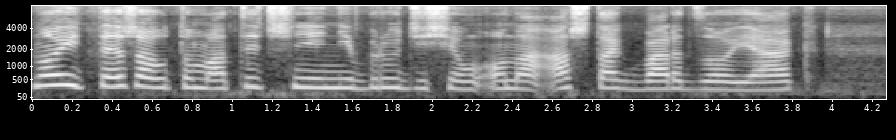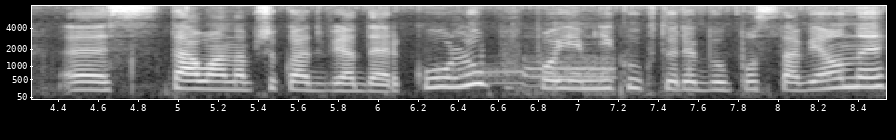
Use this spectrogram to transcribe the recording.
No i też automatycznie nie brudzi się ona aż tak bardzo jak stała na przykład w wiaderku lub w pojemniku, który był postawiony.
